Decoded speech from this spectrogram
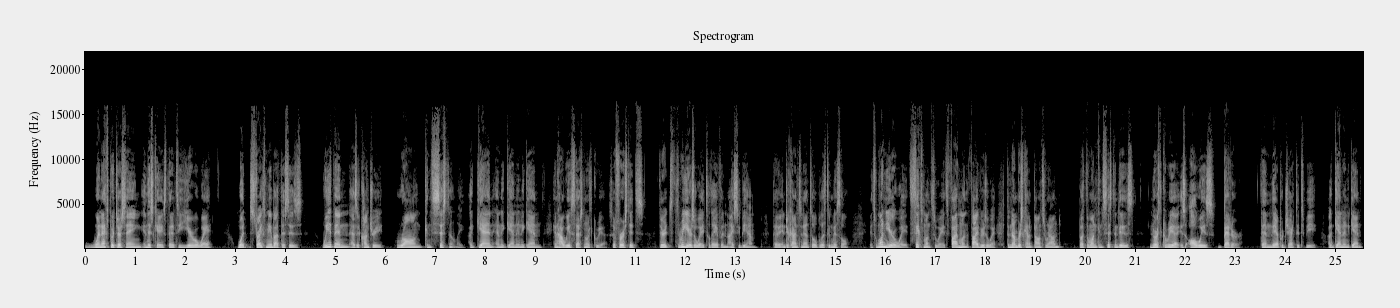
when experts are saying in this case that it's a year away, what strikes me about this is we have been as a country wrong consistently again and again and again in how we assess North Korea. So first it's there it's three years away till they have an ICBM, the intercontinental ballistic missile. It's one year away. It's six months away. It's five months, five years away. The numbers kind of bounce around, but the one consistent is North Korea is always better than they are projected to be again and again.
